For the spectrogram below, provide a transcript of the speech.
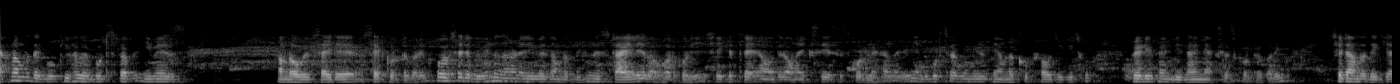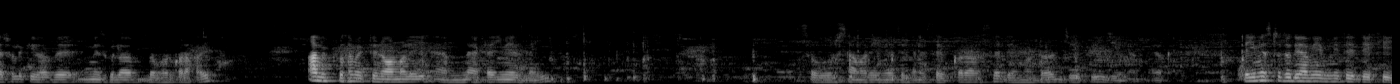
এখন আমরা দেখব কীভাবে বুটস্ট্র্যাপ ইমেজ আমরা ওয়েবসাইটে সেট করতে পারি। ওয়েবসাইটে বিভিন্ন ধরনের ইমেজ আমরা বিভিন্ন স্টাইলে ব্যবহার করি সেই ক্ষেত্রে আমাদের অনেক সিএসএস কোড লেখা লাগে। কিন্তু বুটস্ট্র্যাপ ইমেজ দিয়ে আমরা খুব সহজে কিছু প্রিডিফাইন ডিজাইন অ্যাক্সেস করতে পারি। সেটা আমরা দেখি আসলে কীভাবে ইমেজগুলো ব্যবহার করা হয়। আমি প্রথমে একটি নর্মালি একটা ইমেজ নেই। সোর্স আমার ইমেজ এখানে সেভ করা আছে ডেমো ডট জেপিজি নামে ওকে তো ইমেজটা যদি আমি এমনিতে দেখি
